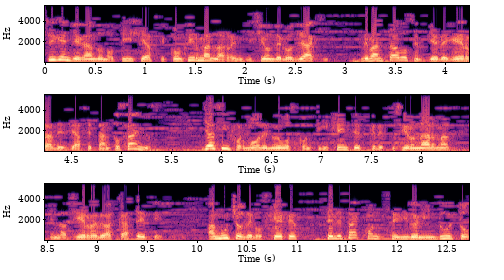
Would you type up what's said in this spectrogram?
Siguen llegando noticias que confirman la rendición de los yaquis, levantados en pie de guerra desde hace tantos años. Ya se informó de nuevos contingentes que depusieron armas en la sierra de Acatete. A muchos de los jefes se les ha concedido el indulto,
